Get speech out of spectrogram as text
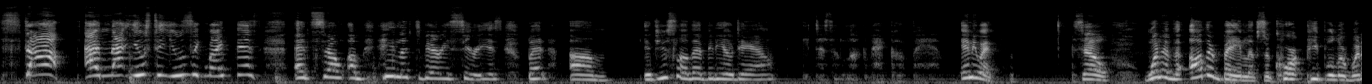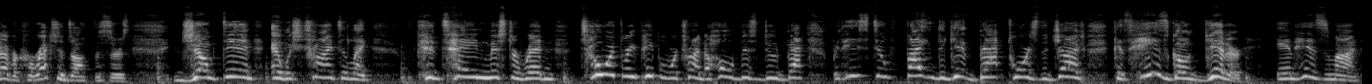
stop. I'm not used to using my fist. And so um, he looked very serious. But um, if you slow that video down, it doesn't look that good for him. Anyway, So one of the other bailiffs or court people or whatever corrections officers jumped in and was trying to like contain Mr. Redden. Two or three people were trying to hold this dude back, but he's still fighting to get back towards the judge because he's gonna get her in his mind.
